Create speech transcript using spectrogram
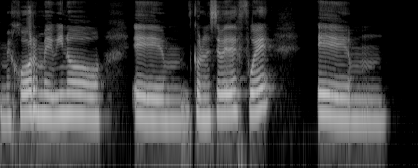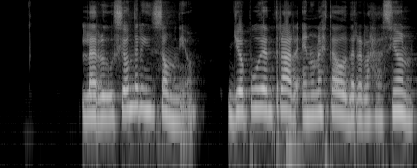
mejor me vino em, con el CBD fue em, la reducción del insomnio. Yo pude entrar en un estado de relajación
